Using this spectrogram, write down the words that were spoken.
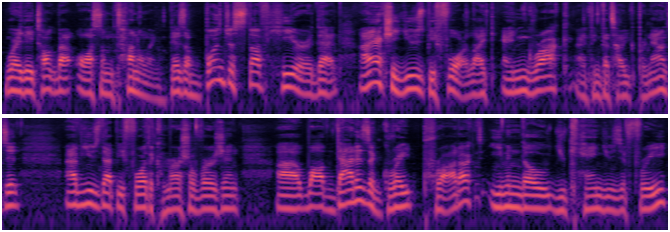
where they talk about awesome tunneling. There's a bunch of stuff here that I actually used before, like ngrok, I think that's how you pronounce it. I've used that before, the commercial version. Uh, while that is a great product, even though you can use it free,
